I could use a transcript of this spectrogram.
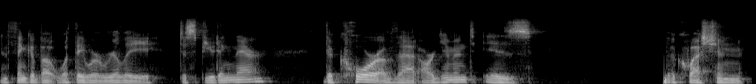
and think about what they were really disputing there, the core of that argument is the question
